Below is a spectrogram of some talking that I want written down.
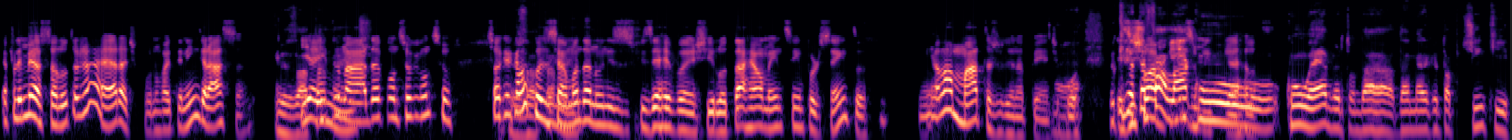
É, Eu falei, meu, essa luta já era, tipo, não vai ter nem graça. exatamente. E aí, do nada, aconteceu o que aconteceu. Só que aquela coisa, se a Exatamente. Amanda Nunes fizer revanche e lutar realmente 100%, ela mata a Juliana Penha. Tipo, Eu queria até um falar com, o, com o Everton da, da American Top Team, que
